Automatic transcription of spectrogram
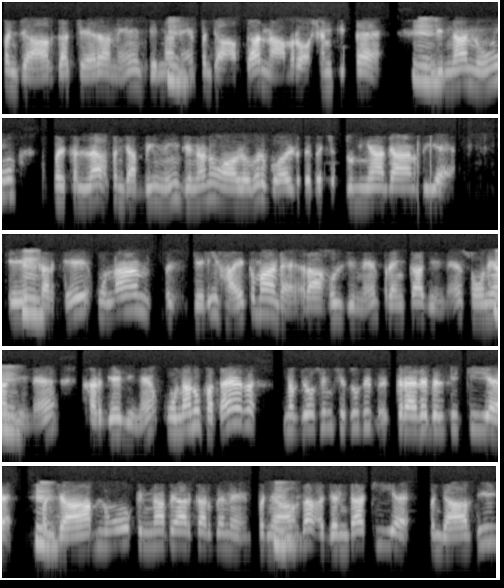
ਪੰਜਾਬ ਦਾ ਚਿਹਰਾ ਨੇ ਜਿਨ੍ਹਾਂ। ਨੇ ਪੰਜਾਬ ਦਾ ਨਾਮ ਰੌਸ਼ਨ ਕੀਤਾ ਹੈ ਜਿਨ੍ਹਾਂ ਨੂੰ ਇਕੱਲਾ ਪੰਜਾਬੀ ਨਹੀਂ ਜਿਨ੍ਹਾਂ ਨੂੰ 올 ਓਵਰ ਵਰਲਡ ਦੇ ਵਿੱਚ ਦੁਨੀਆ ਜਾਣਦੀ ਹੈ ਇਸ। ਕਰਕੇ ਉਹਨਾਂ ਜਿਹੜੀ ਹਾਈ ਕਮਾਂਡ ਹੈ ਰਾਹੁਲ ਜੀ ਨੇ ਪ੍ਰਿੰਕਾ ਜੀ ਨੇ ਸੋਨੀਆ। ਜੀ ਨੇ ਖੜਗੇ ਜੀ ਨੇ ਉਹਨਾਂ ਨੂੰ ਪਤਾ ਹੈ ਨਵਜੋਤ ਸਿੰਘ ਸਿੱਧੂ ਦੀ ਕ੍ਰੈਡੀਬਿਲਟੀ ਕੀ ਹੈ। ਪੰਜਾਬ ਨੂੰ ਉਹ ਕਿੰਨਾ ਪਿਆਰ ਕਰਦੇ ਨੇ ਪੰਜਾਬ। ਦਾ ਏਜੰਡਾ ਕੀ ਹੈ ਪੰਜਾਬ ਦੀ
